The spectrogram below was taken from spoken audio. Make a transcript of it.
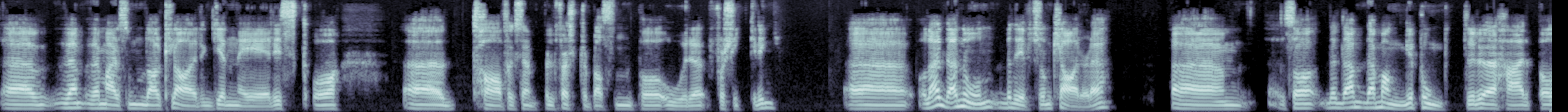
Eh, hvem, hvem, er det som da klarer generisk å uh, ta f.eks. førsteplassen på ordet forsikring? Uh, og det er, det er, noen bedrifter som klarer det. Uh, så det, det, er, mange punkter her på,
